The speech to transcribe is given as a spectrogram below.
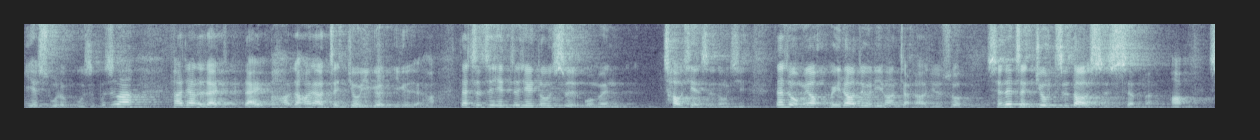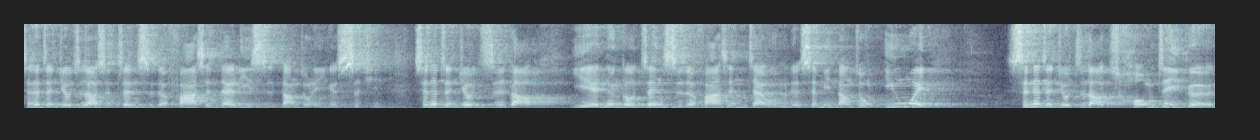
耶稣的故事，不是吗？他这样子来来好，然后要拯救一个一个人哈。但是这些这些都是我们超现实的东西。但是我们要回到这个地方讲到，就是说神的拯救之道是什么？哈，神的拯救之道是真实的发生在历史当中的一个事情。神的拯救之道也能够真实的发生在我们的生命当中，因为神的拯救之道从这个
